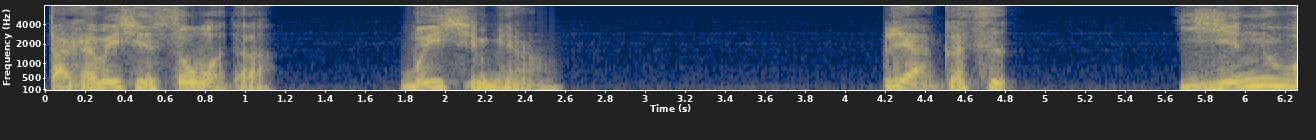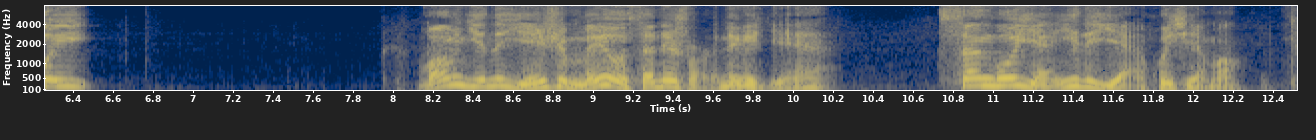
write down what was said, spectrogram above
打开微信，搜我的微信名两个字。淫威。王银的银是没有三点水的那个银，《三国演义》的演会写吗？《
